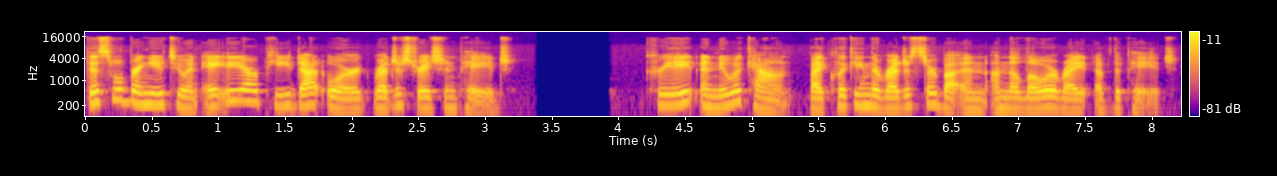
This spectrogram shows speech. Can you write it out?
This will bring you to an aarp.org registration page. Create a new account by clicking the Register button on the lower right of the page.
